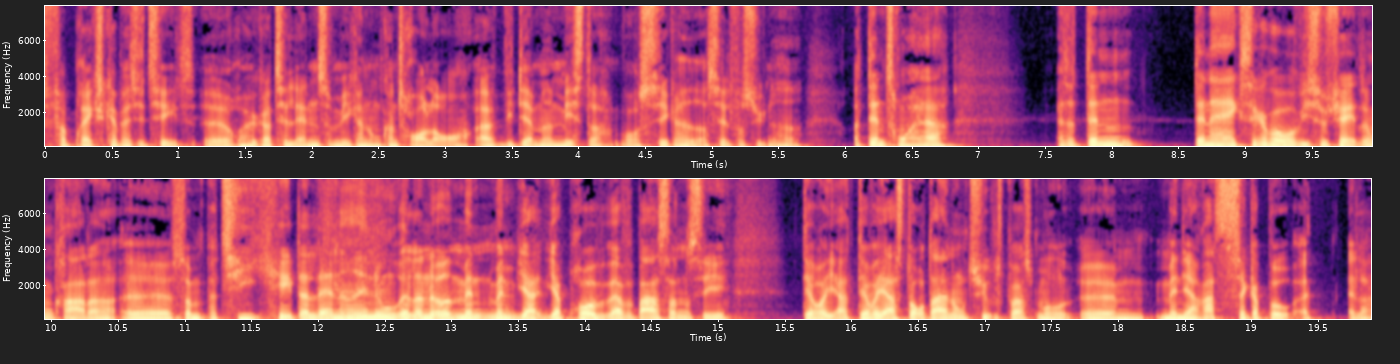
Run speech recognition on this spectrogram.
fabrikskapacitet øh, rykker til lande, som vi ikke har nogen kontrol over, og vi dermed mister vores sikkerhed og selvforsynighed. Og den tror jeg, altså den, den er jeg ikke sikker på, hvor vi socialdemokrater øh, som parti helt er landet endnu, eller noget, men, men mm. jeg, jeg prøver i hvert fald bare sådan at sige, der hvor jeg, der hvor jeg står, der er nogle tvivlsspørgsmål, øh, men jeg er ret sikker på, at, eller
